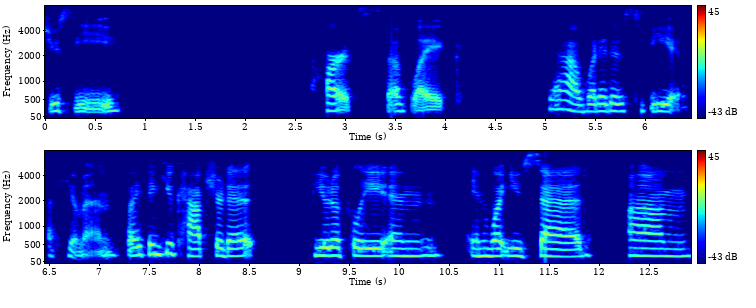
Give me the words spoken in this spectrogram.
juicy parts of like yeah what it is to be a human. So i think you captured it beautifully in in what you said. Um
